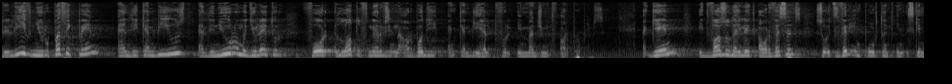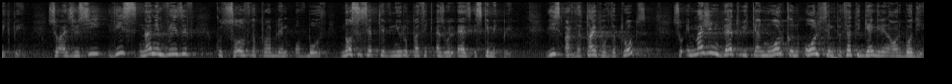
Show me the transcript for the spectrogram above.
relieve neuropathic pain and they can be used as the neuromodulator for a lot of nerves in our body and can be helpful in management of our problems. Again, it vasodilates our vessels, so it's very important in ischemic pain. So as you see, this non-invasive could solve the problem of both nociceptive neuropathic as well as ischemic pain. These are the type of the probes. So imagine that we can work on all sympathetic ganglia in our body.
